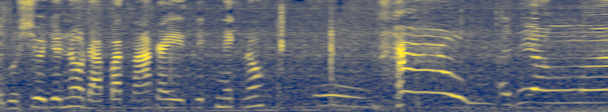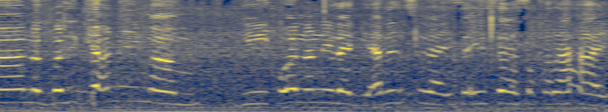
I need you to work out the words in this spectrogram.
Negosyo yun no, dapat na kay teknik no. Oo. Hi! Ay di ang mga nagbaligya ni ma'am. Di ko na nila, gi-arrange nila isa-isa sa karahay.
